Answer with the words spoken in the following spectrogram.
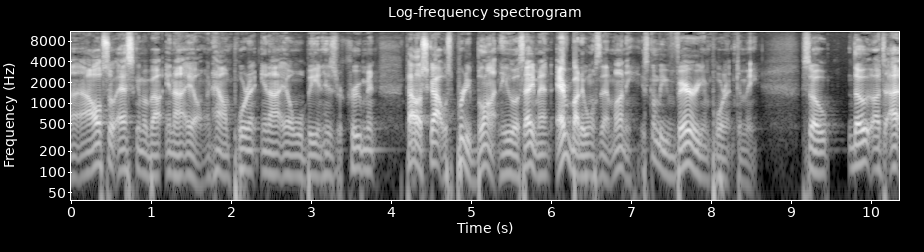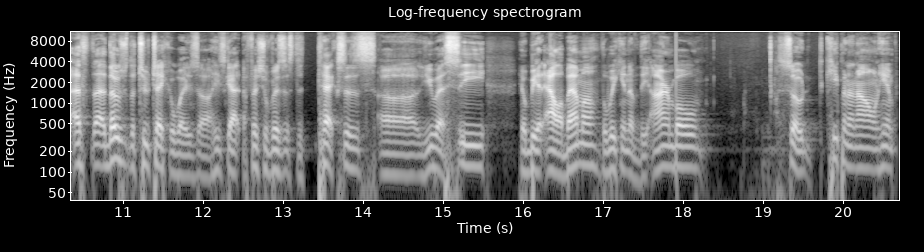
I also asked him about NIL and how important NIL will be in his recruitment. Tyler Scott was pretty blunt. He was, hey, man, everybody wants that money. It's going to be very important to me. So those, uh, those are the two takeaways. Uh, he's got official visits to Texas, uh, USC. He'll be at Alabama the weekend of the Iron Bowl. So keeping an eye on him.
